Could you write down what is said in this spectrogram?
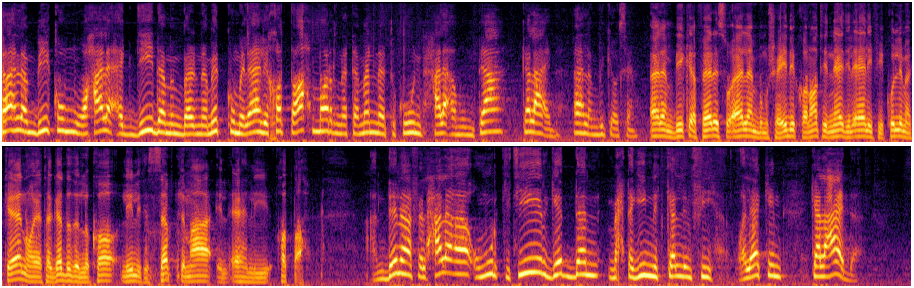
أهلا بيكم وحلقة جديدة من برنامجكم الأهلي خط أحمر. نتمنى تكون حلقة ممتعة كالعادة. أهلا بيك يا أسامة. أهلا بيك يا فارس واهلا بمشاهدي قناة النادي الأهلي في كل مكان ويتجدد اللقاء ليلة السبت مع الأهلي خط أحمر. عندنا في الحلقة أمور كتير جدا محتاجين نتكلم فيها ولكن كالعادة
